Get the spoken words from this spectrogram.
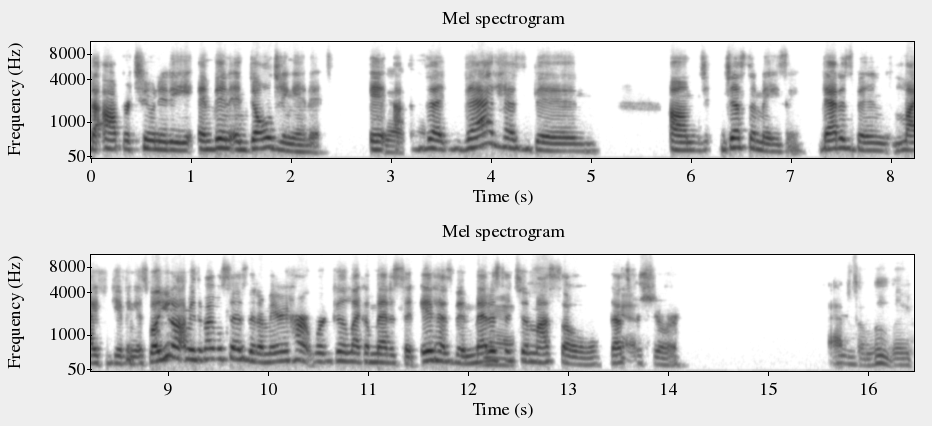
the opportunity and then indulging in it. It yes. that that has been um just amazing. That has been life giving as well. You know, I mean, the Bible says that a merry heart work good like a medicine. It has been medicine yes. to my soul. That's yes. for sure. Absolutely.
